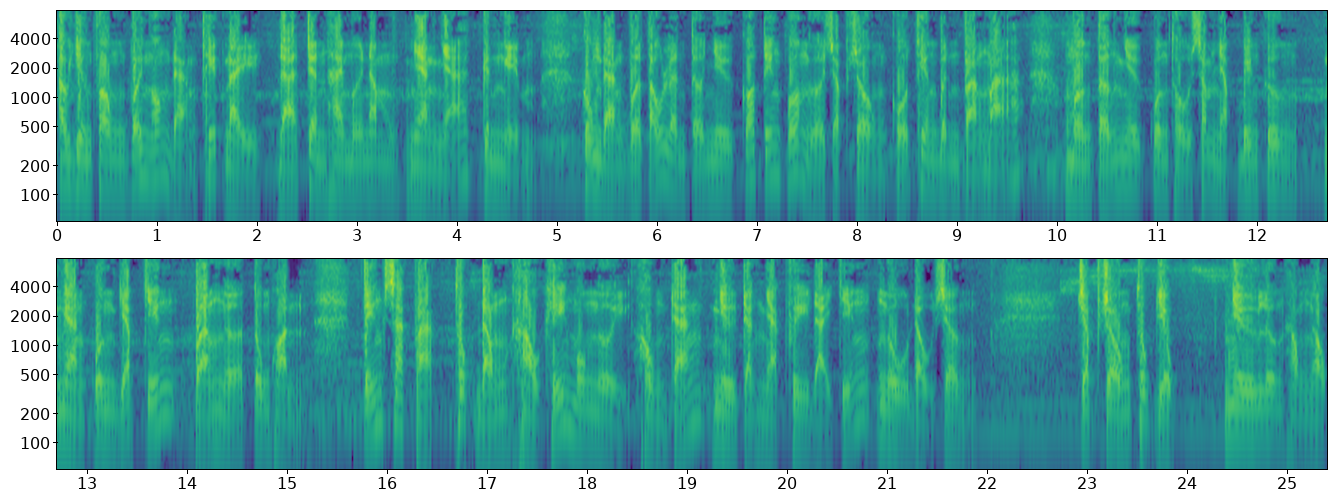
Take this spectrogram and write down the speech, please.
Âu Dương Phong với ngón đàn thiết này đã trên 20 năm nhàn nhã, kinh nghiệm. Cung đàn vừa tấu lên tựa như có tiếng vó ngựa sập rồn của thiên binh vạn mã, mường tượng như quân thù xâm nhập biên cương, ngàn quân giáp chiến, vạn ngựa tung hoành. Tiếng sát phạt thúc động hào khí muôn người, hùng tráng như trận nhạc phi đại chiến ngu đầu sơn. Sập rồn thúc giục như Lương Hồng Ngọc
